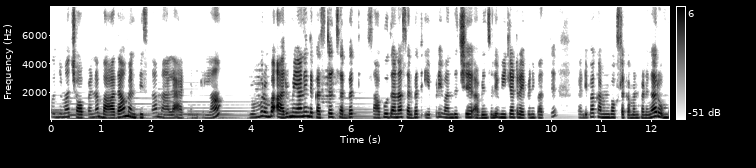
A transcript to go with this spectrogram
கொஞ்சமாக சாப் பண்ண பாதாம் அண்ட் பிஸ்தா மேலே ஆட் பண்ணிக்கலாம். ரொம்ப ரொம்ப அருமையான இந்த கஸ்டர்ட் சர்பத் சாபுதானா சர்பத் எப்படி வந்துச்சு அப்படின்னு சொல்லி வீட்டில் ட்ரை பண்ணி பார்த்துட்டு கண்டிப்பாக கமெண்ட் பாக்ஸில் கமெண்ட் பண்ணுங்கள் ரொம்ப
